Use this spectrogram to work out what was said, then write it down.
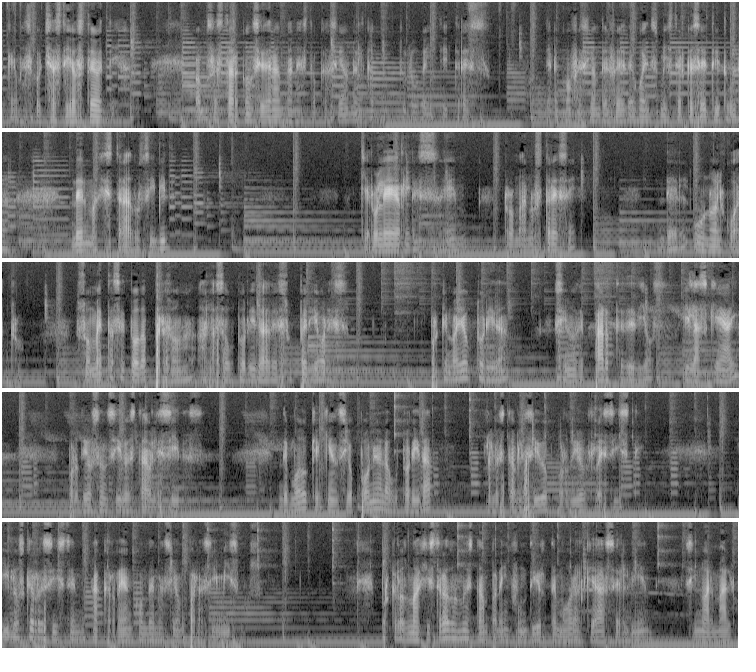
que me escuchas, Dios te bendiga. Vamos a estar considerando en esta ocasión el capítulo 23 de la Confesión de Fe de Westminster que se titula Del Magistrado Civil. Quiero leerles en Romanos 13 del 1 al 4. Sométase toda persona a las autoridades superiores, porque no hay autoridad sino de parte de Dios, y las que hay por Dios han sido establecidas. De modo que quien se opone a la autoridad, a lo establecido por Dios, resiste. Y los que resisten acarrean condenación para sí mismos. Porque los magistrados no están para infundir temor al que hace el bien, sino al malo.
